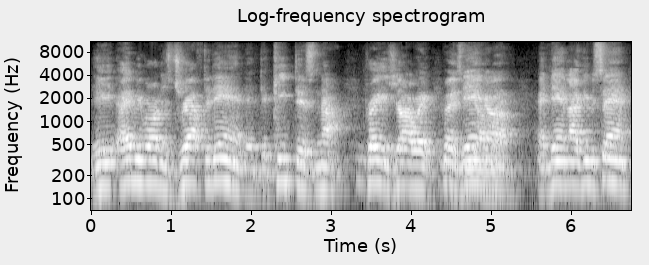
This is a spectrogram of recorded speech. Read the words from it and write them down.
he everyone is drafted in to, to keep this now. Praise Yahweh. Praise and then, Yahweh. Uh, and then, like he was saying,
